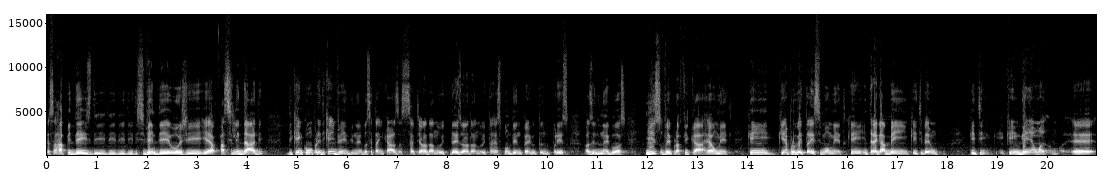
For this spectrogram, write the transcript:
essa rapidez de, de, de, de se vender hoje e a facilidade de quem compra e de quem vende. Né? Você está em casa, 7 horas da noite, 10 horas da noite, está respondendo, perguntando o preço, fazendo negócio. Isso veio para ficar, realmente. Quem, quem aproveitar esse momento, quem entregar bem, quem tiver um. Quem, te, quem ganhar uma, é,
